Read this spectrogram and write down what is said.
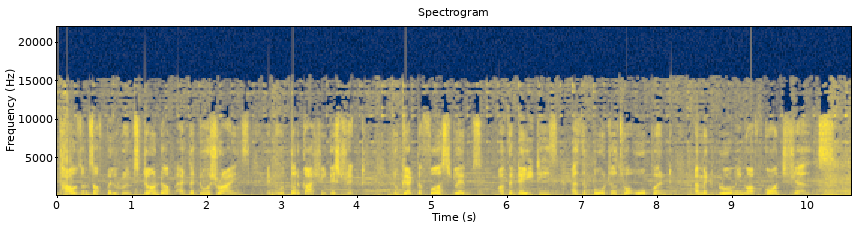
Thousands of pilgrims turned up at the two shrines in Uttarkashi district to get the first glimpse of the deities as the portals were opened amid blowing of conch shells.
